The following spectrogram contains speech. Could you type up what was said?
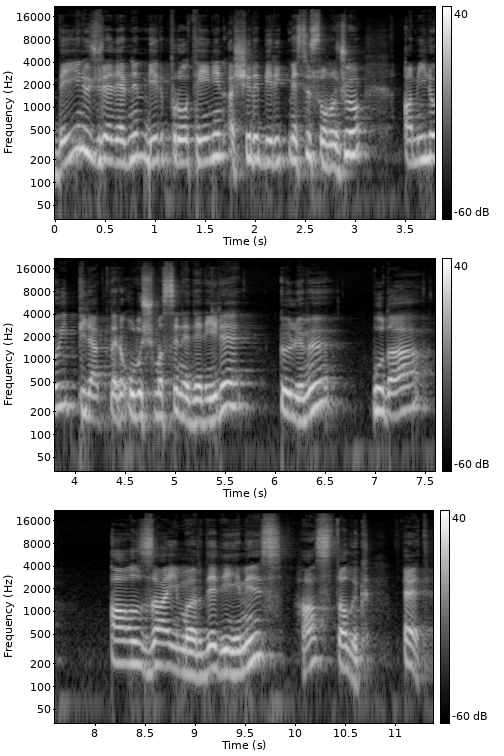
Beyin hücrelerinin bir proteinin aşırı birikmesi sonucu amiloid plakları oluşması nedeniyle ölümü. Bu da Alzheimer dediğimiz hastalık. Evet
